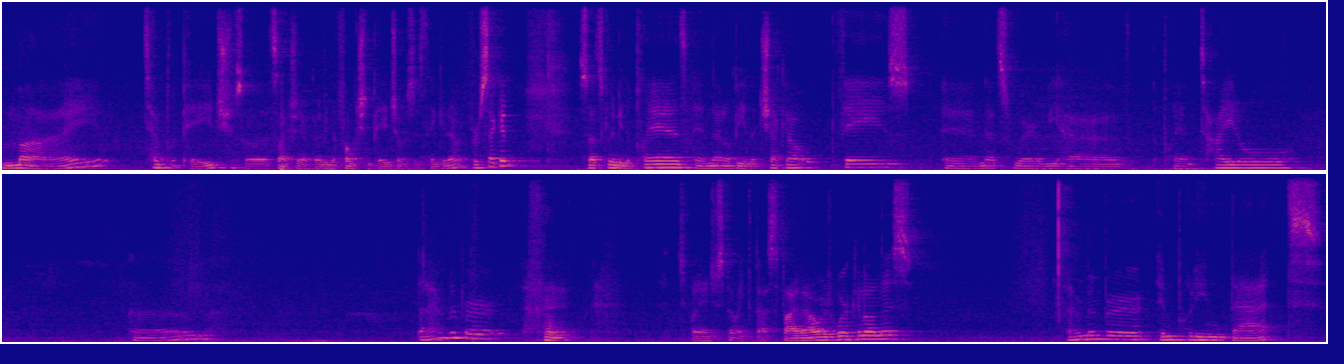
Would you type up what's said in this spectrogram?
my template page. So that's actually not going to be the function page. I was just thinking out for a second. So that's going to be the plans, and that'll be in the checkout phase. And that's where we have the plan title. Um, but I remember, it's funny, I just spent like the past five hours working on this. I remember inputting that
